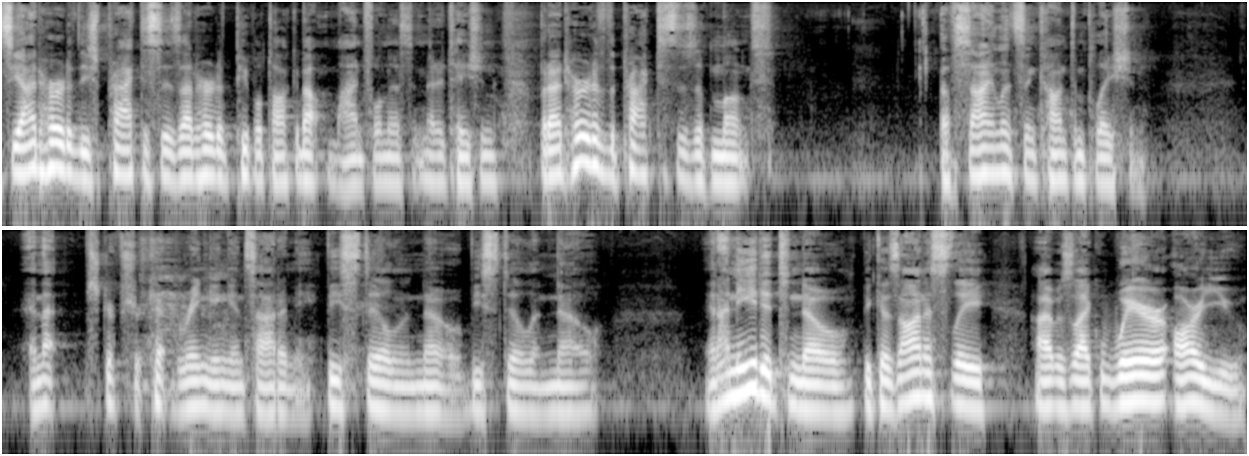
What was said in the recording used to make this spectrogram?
See, I'd heard of these practices. I'd heard of people talk about mindfulness and meditation, but I'd heard of the practices of monks, of silence and contemplation. And that scripture kept ringing inside of me be still and know, be still and know. And I needed to know because honestly, I was like, where are you?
